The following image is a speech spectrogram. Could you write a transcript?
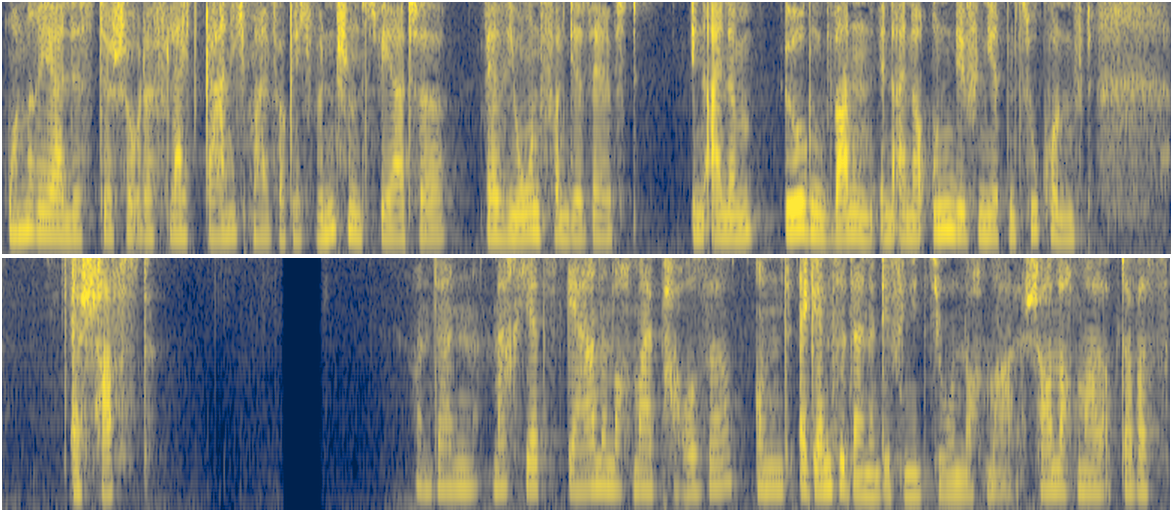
unrealistische oder vielleicht gar nicht mal wirklich wünschenswerte Version von dir selbst in einem irgendwann in einer undefinierten Zukunft erschaffst. Und dann mach jetzt gerne nochmal Pause und ergänze deine Definition nochmal. Schau nochmal, ob da was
